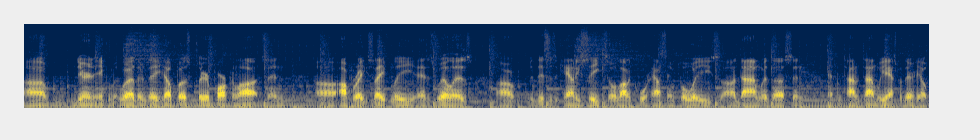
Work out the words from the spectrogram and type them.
Uh, during inclement weather, they help us clear parking lots and uh, operate safely, as well as uh, this is a county seat, so a lot of courthouse employees uh, dine with us, and, and from time to time we ask for their help.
